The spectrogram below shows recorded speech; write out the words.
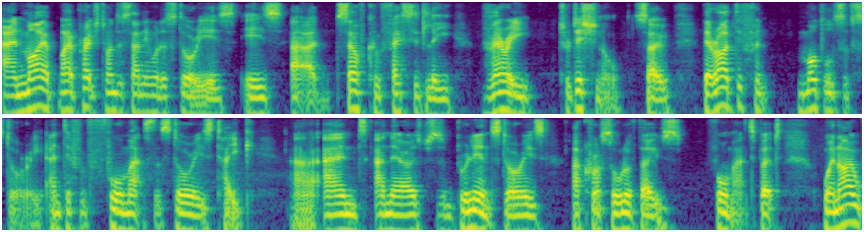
And my my approach to understanding what a story is is uh, self-confessedly very traditional. So there are different models of story and different formats that stories take, uh, and and there are some brilliant stories across all of those formats. But when I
